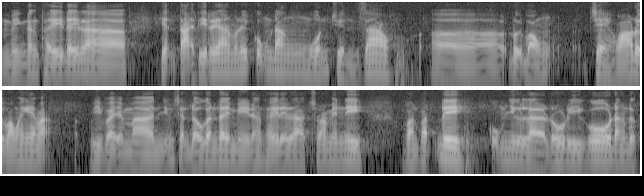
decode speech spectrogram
mình đang thấy đấy là hiện tại thì Real Madrid cũng đang muốn chuyển giao uh, đội bóng trẻ hóa đội bóng anh em ạ. Vì vậy mà những trận đấu gần đây mình đang thấy đấy là Tramini, Van Verde cũng như là Rodrigo đang được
